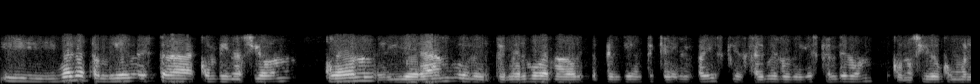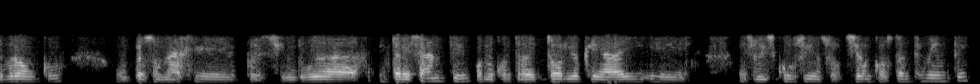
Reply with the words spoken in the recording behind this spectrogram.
y bueno, también esta combinación con el liderazgo del primer gobernador independiente que hay en el país, que es Jaime Rodríguez Calderón, conocido como el Bronco, un personaje pues sin duda interesante por lo contradictorio que hay eh, en su discurso y en su acción constantemente.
